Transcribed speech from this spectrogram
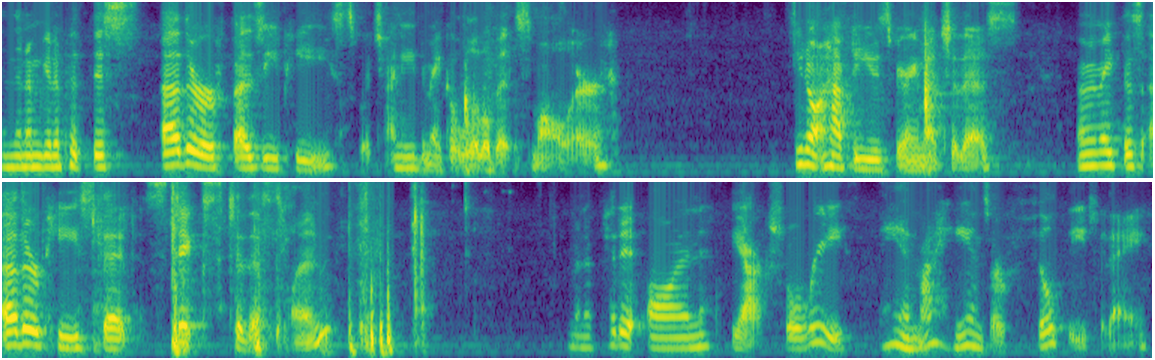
And then I'm going to put this other fuzzy piece, which I need to make a little bit smaller. You don't have to use very much of this. I'm going to make this other piece that sticks to this one. I'm going to put it on the actual wreath. Man, my hands are filthy today.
